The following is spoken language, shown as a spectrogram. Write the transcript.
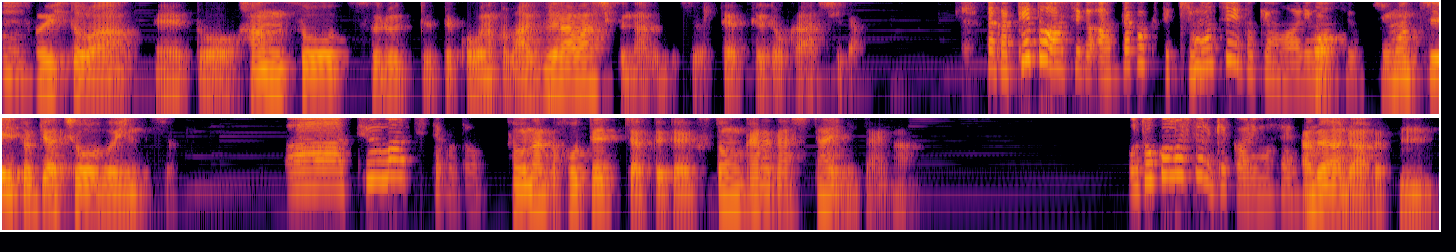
うん。そういう人は、えー、と搬送するって言ってこうなんか煩わしくなるんですよ。手手とか足が。なんか手と足があったかくて気持ちいい時もありますよ。気持ちいい時はちょうどいいんですよ。ああ、トゥーマッチってこと？そうなんかほてっちゃってて布団から出したいみたいな。男の人に結構ありませんか？あるあるある。うん。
